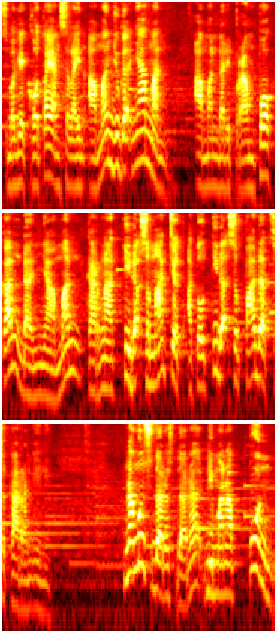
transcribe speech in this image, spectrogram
sebagai kota yang selain aman juga nyaman. Aman dari perampokan dan nyaman karena tidak semacet atau tidak sepadat sekarang ini. Namun saudara-saudara, di mana pun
